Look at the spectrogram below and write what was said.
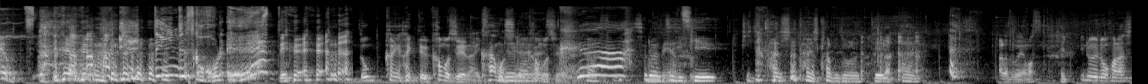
うよ。っつって言っていいんですか？これ？えー、って。どっかに入ってるかもしれない。かもしれない。かもしれない。それはぜひちょっと試し食べてもらって、はい。ありがとうございます。い、ろいろお話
